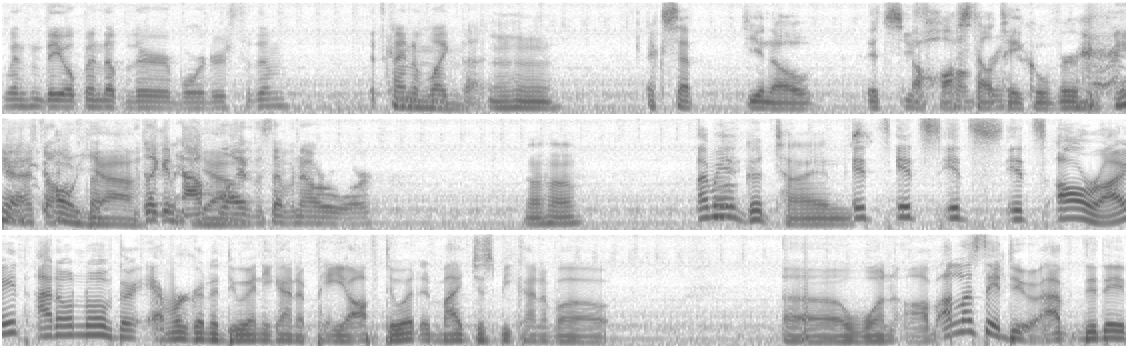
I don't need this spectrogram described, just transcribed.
When they opened up their borders to them. It's kind of like that. hmm Except, you know, it's He's a hostile conquering. takeover. Yeah. It's Oh, yeah. It's like in Half Yeah. Life, the Seven Hour War. Uh huh. I mean, good times. it's it's it's it's all right. I don't know if they're ever gonna do any kind of payoff to it. It might just be kind of a uh one off, unless they do. Have did they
